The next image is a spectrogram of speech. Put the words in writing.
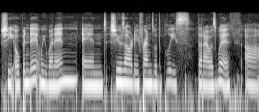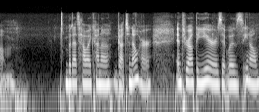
she opened it. We went in and she was already friends with the police that I was with. Um, but that's how I kind of got to know her. And throughout the years, it was, you know,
